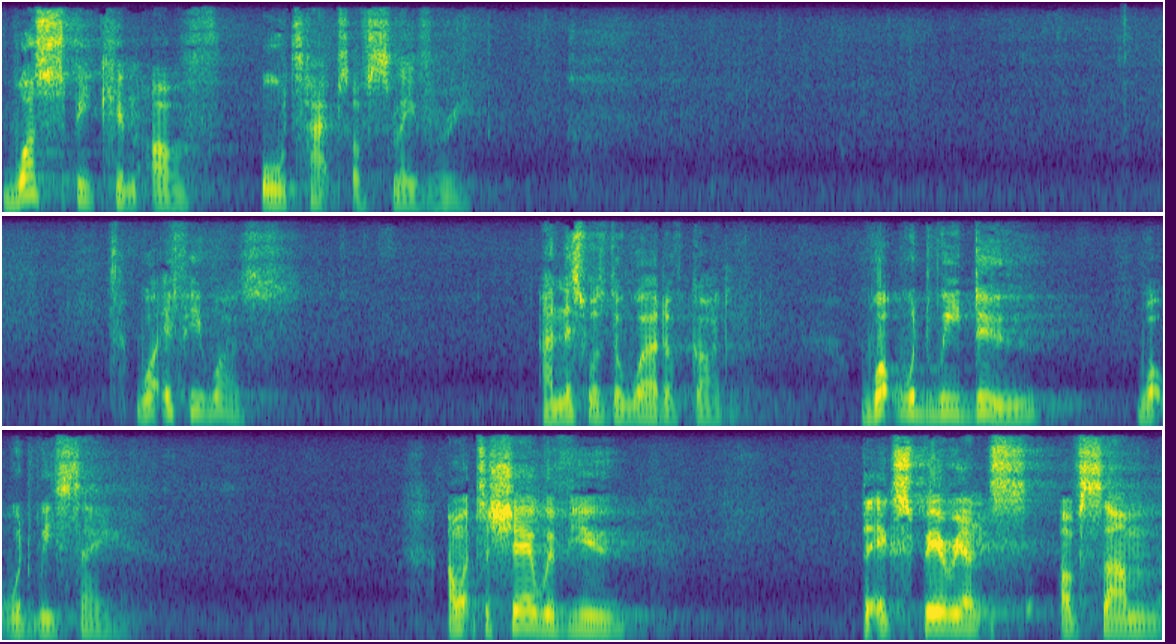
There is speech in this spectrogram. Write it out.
was speaking of all types of slavery? What if he was? and this was the word of God, what would we do? What would we say? I want to share with you the experience of some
